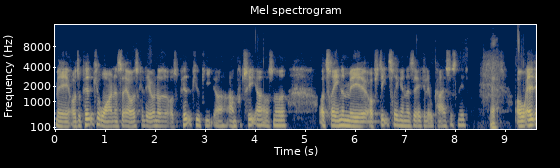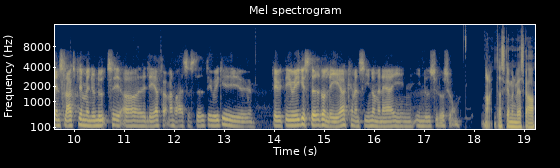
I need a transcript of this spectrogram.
med ortopædkirurgerne, så jeg også kan lave noget ortopædkirurgi og amputere og sådan noget, og trænet med obstetrikerne, så jeg kan lave kejsersnit. Ja. Og alt den slags bliver man jo nødt til at lære, før man rejser afsted. Det er jo ikke, øh, det er, det er jo ikke stedet at lære, kan man sige, når man er i en, i en nødsituation. Nej, der skal man være skarp.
